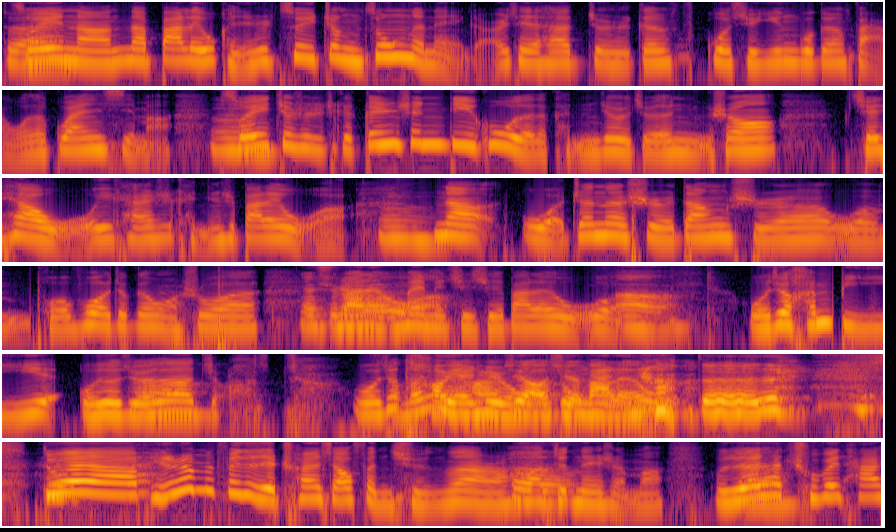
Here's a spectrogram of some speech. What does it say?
所以，呢，那芭蕾舞肯定是最正宗的那个，而且它就是跟过去英国跟法国的关系嘛，所以嗯。就是这个根深蒂固的，肯定就是觉得女生学跳舞一开始肯定是芭蕾舞。嗯，那我真的是当时我婆婆就跟我说，要学芭蕾舞，让妹妹去学芭蕾舞，嗯，我就很鄙夷，我就觉得嗯就、我就讨厌这种学芭蕾舞 对对对，对啊，凭什么非得得穿小粉裙子啊？然后就嗯那什么？我觉得他嗯除非她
